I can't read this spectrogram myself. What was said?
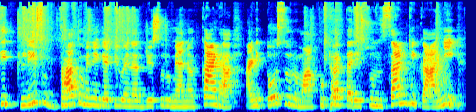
तिथली सुद्धा तुम्ही निगेटिव्ह एनर्जी सुरम्यानं काढा आणि तो सुरमा कुठंतरी सुनसान ठिकाणी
